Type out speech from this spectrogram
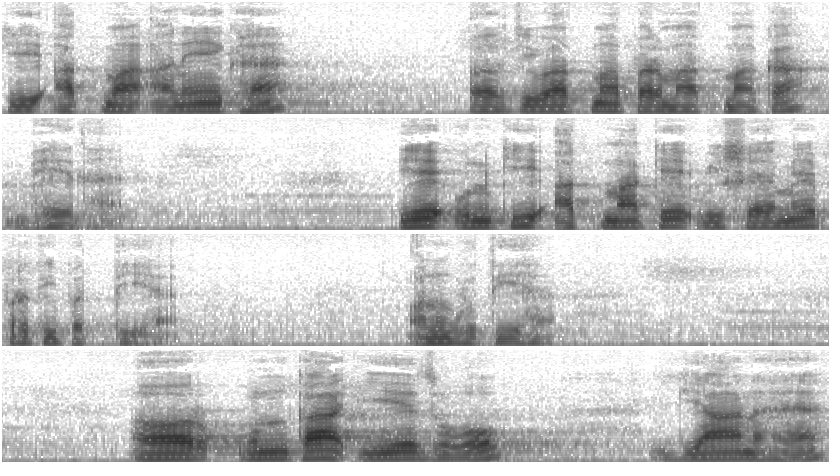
कि आत्मा अनेक है और जीवात्मा परमात्मा का भेद है। ये उनकी आत्मा के विषय में प्रतिपत्ति है, अनुभूति है। और उनका ये जो ज्ञान है,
